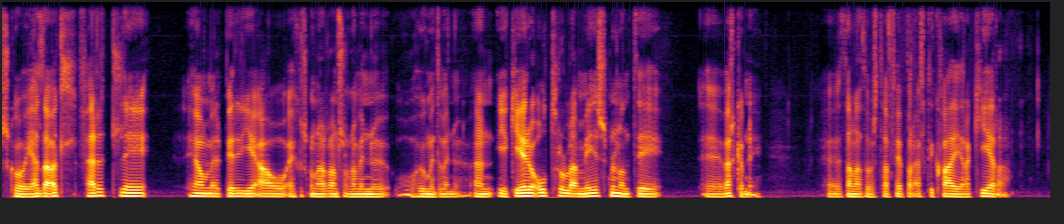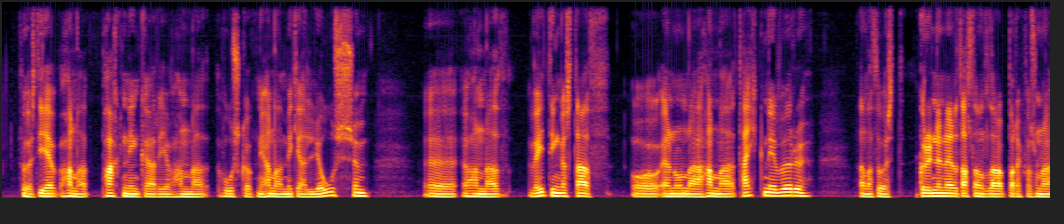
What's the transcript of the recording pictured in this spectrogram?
sko, ég held að öll ferli hjá mér byrji á eitthvað svona rannsóknarvinnu og hugmyndavinnu. En ég geru ótrúlega mismunandi e, verkefni. E, þannig að þú veist, það fer bara eftir hvað ég er að gera. Þú veist, ég hef hannað pakningar, ég hef hannað húsgögn, ég hannað mikið að ljósum e, hannað veitingastað og er núna hannað tæknivöru. Þannig að þú veist, grunninn er þetta alltaf bara eitthvað svona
